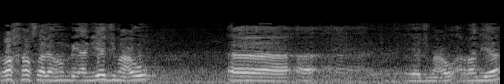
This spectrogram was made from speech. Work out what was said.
فرخص لهم بأن يجمعوا آه، آه، يجمعوا الرمي.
